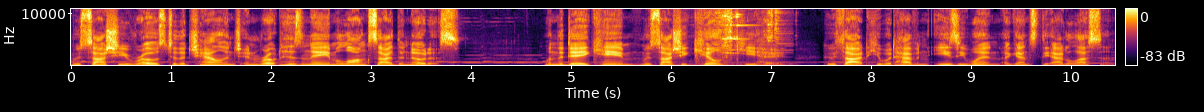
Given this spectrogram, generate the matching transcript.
Musashi rose to the challenge and wrote his name alongside the notice. When the day came, Musashi killed Kihei, who thought he would have an easy win against the adolescent.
